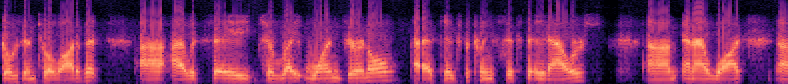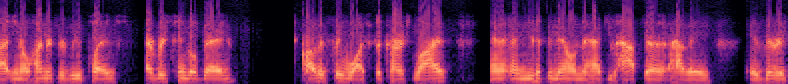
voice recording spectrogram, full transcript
goes into a lot of it. Uh, I would say to write one journal, uh, it takes between six to eight hours. Um, and I watch, uh, you know, hundreds of replays every single day. Obviously, watch the cards live, and, and you hit the nail on the head. You have to have a, a very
